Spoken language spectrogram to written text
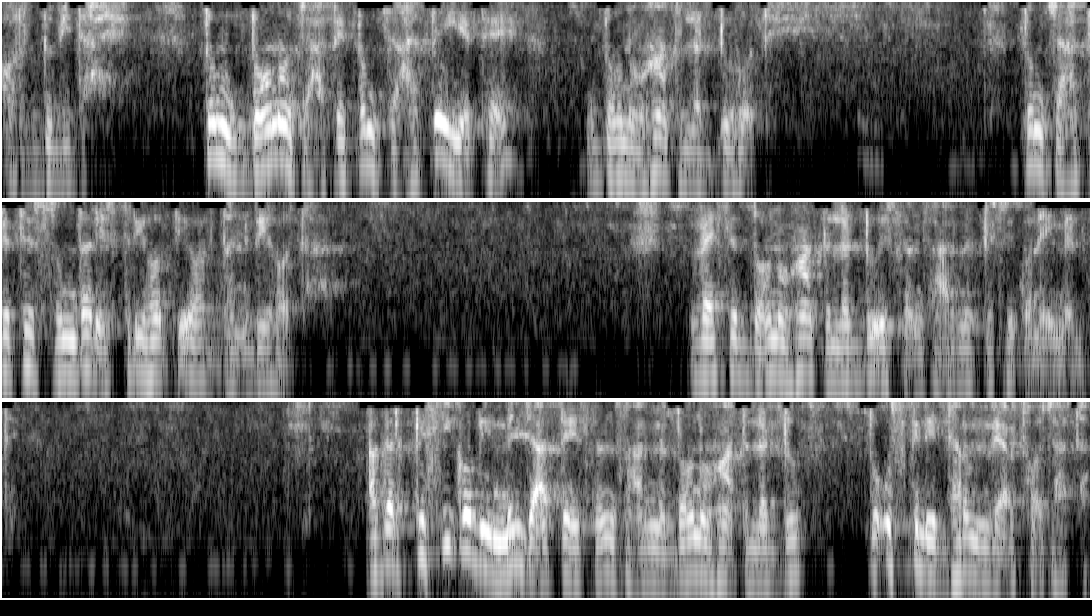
और दुविधा है। तुम दोनों चाहते, तुम चाहते ये थे, दोनों हाथ लड्डू होते। तुम चाहते थे सुंदर स्त्री होती और धन भी होता। वैसे दोनों हाथ लड्डू इस संसार में किसी को नहीं मिलते। अगर किसी को भी मिल जाते इस संसार में दोनों हाथ लड्डू तो उसके लिए धर्म व्यर्थ हो जाता।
